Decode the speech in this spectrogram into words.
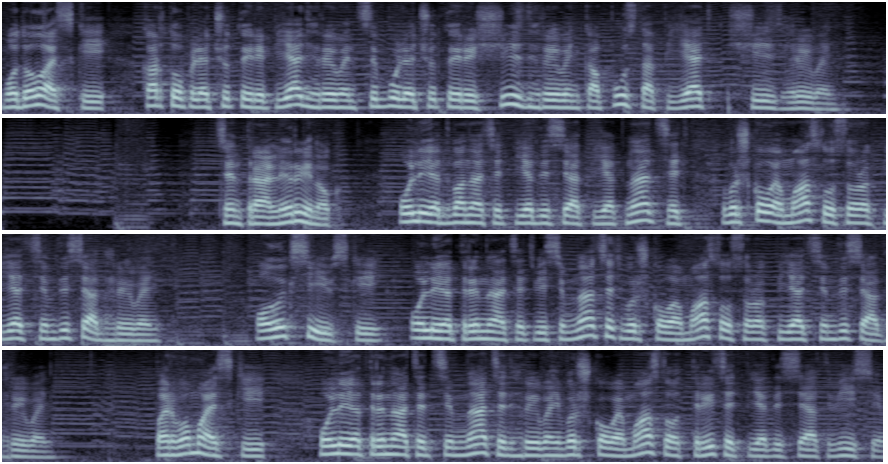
Водолазький. Картопля 4,5 гривень, цибуля 4,6 гривень, капуста 5,6 гривень. Центральний ринок. Олія 12,50-15, вершкове масло 45,70 гривень. Олексіївський. Олія 13,18, вершкове масло 45,70 гривень. Первомайський. Олія 13,17 гривень, вершкове масло 30,58.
